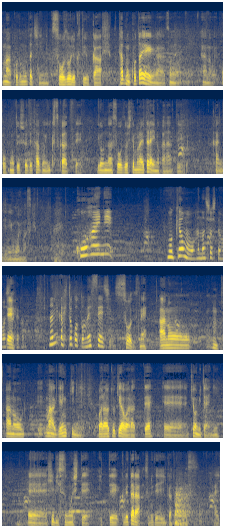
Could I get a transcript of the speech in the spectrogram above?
まあ子供たちに想像力というか多分答えがそのあの国語と一緒で多分いくつかあっていろんな想像してもらえたらいいのかなっていう感じに思いますけど。後輩にもう今日もお話をしてましたけど何か一言メッセージ？そうですね。あのうんあのえまあ元気に笑う時は笑って、えー今日みたいに、えー日々過ごしていってくれたらそれでいいかと思います。はい。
